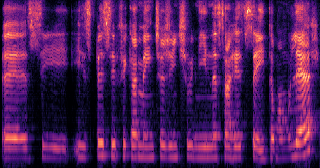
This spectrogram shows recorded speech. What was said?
É, se especificamente a gente unir nessa receita uma mulher,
